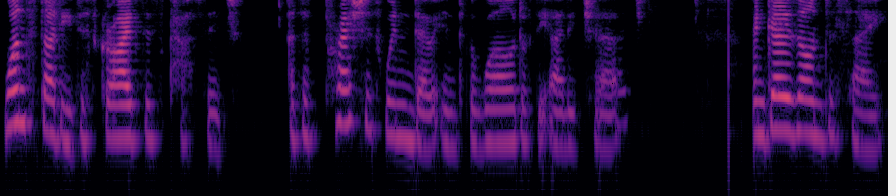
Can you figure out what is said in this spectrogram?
One study describes this passage as a precious window into the world of the early church and goes on to say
